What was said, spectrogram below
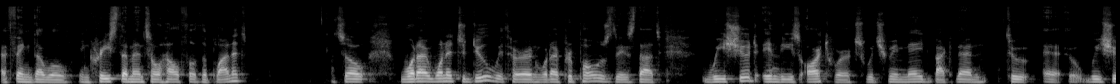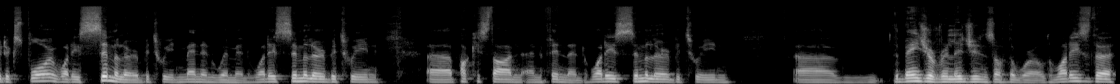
a thing that will increase the mental health of the planet. So, what I wanted to do with her and what I proposed is that we should, in these artworks, which we made back then, to uh, we should explore what is similar between men and women, what is similar between uh, Pakistan and Finland, what is similar between um, the major religions of the world? What is the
